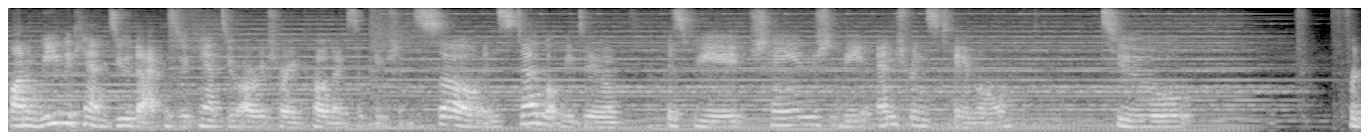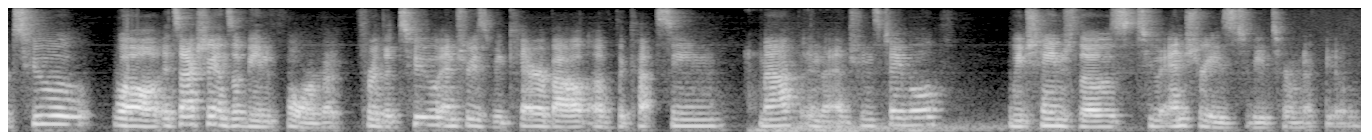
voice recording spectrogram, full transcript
On Wii, we can't do that because we can't do arbitrary code execution. So instead, what we do is we change the entrance table to for two. Well, it actually ends up being four, but for the two entries we care about of the cutscene map in the entrance table, we change those two entries to be Termina Field.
